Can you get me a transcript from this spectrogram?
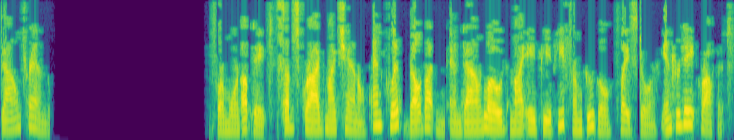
downtrend. For more update subscribe my channel and click bell button and download my app from Google Play Store Intraday Profit.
